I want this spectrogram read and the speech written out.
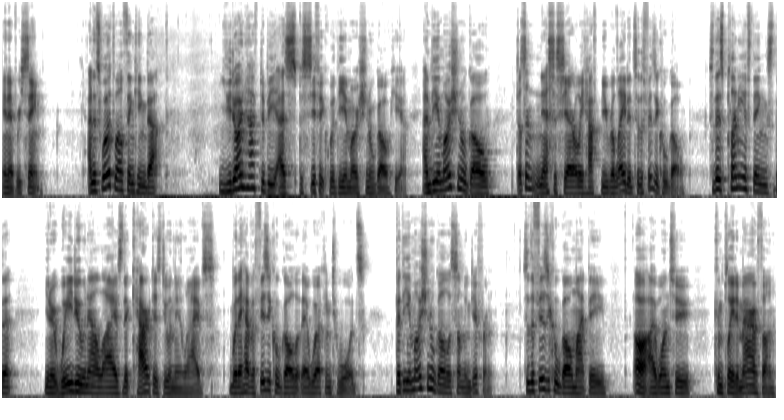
in every scene? And it's worthwhile thinking that you don't have to be as specific with the emotional goal here. And the emotional goal doesn't necessarily have to be related to the physical goal. So there's plenty of things that, you know, we do in our lives that characters do in their lives where they have a physical goal that they're working towards, but the emotional goal is something different. So the physical goal might be, oh, I want to complete a marathon,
